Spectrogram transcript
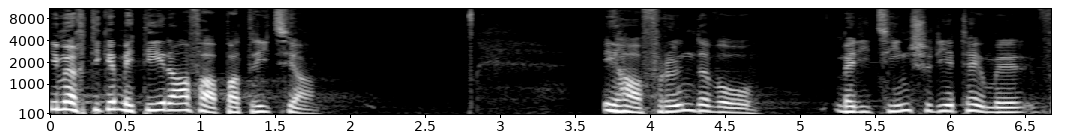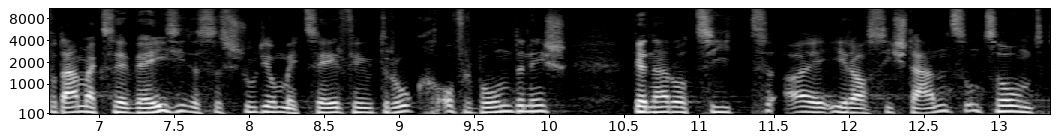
Ich möchte mit dir anfangen, Patricia. Ich habe Freunde, die Medizin studiert haben und von dem her gesehen weiss ich, dass das Studium mit sehr viel Druck auch verbunden ist. Genau auch Zeit äh, in Assistenz und so. Und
